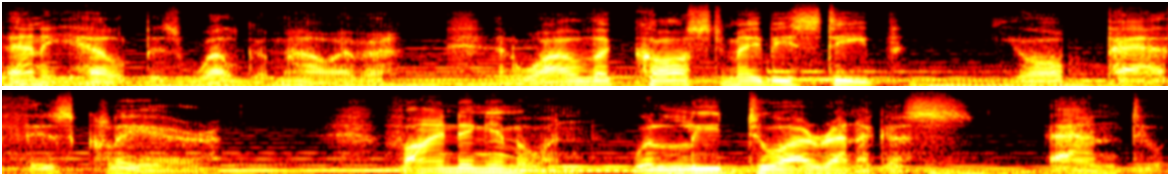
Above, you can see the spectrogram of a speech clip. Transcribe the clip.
Any help is welcome, however, and while the cost may be steep, your path is clear. Finding Imoen will lead to Irenicus, and to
